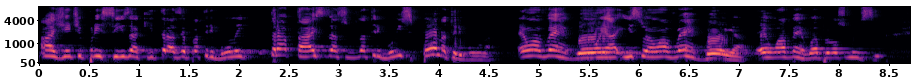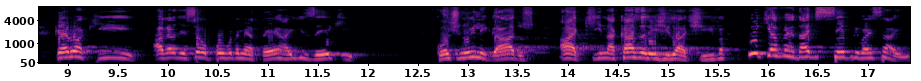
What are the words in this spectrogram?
a gente precisa aqui trazer para a tribuna e tratar esses assuntos da tribuna, expor na tribuna. É uma vergonha, isso é uma vergonha, é uma vergonha para o nosso município. Quero aqui agradecer ao povo da minha terra e dizer que Continuem ligados aqui na Casa Legislativa e que a verdade sempre vai sair.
